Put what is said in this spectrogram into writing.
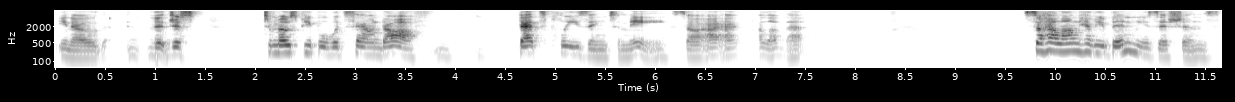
you know, that just to most people would sound off. That's pleasing to me. So I, I, I love that. So how long have you been musicians?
